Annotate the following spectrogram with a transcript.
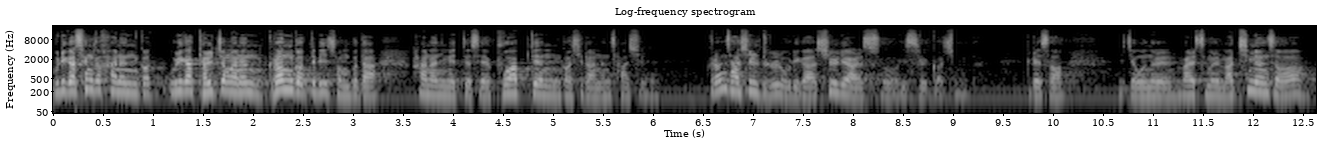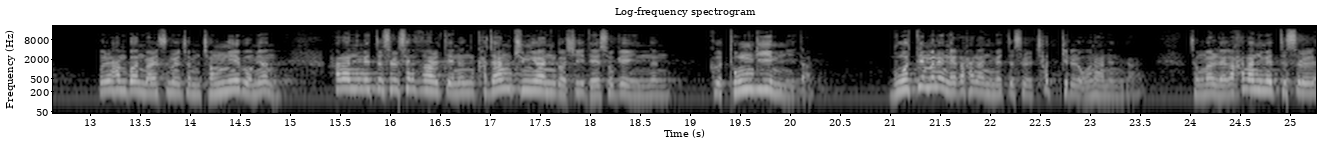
우리가 생각하는 것, 우리가 결정하는 그런 것들이 전부 다 하나님의 뜻에 부합된 것이라는 사실. 그런 사실들을 우리가 신뢰할 수 있을 것입니다. 그래서 이제 오늘 말씀을 마치면서 오늘 한번 말씀을 좀 정리해 보면 하나님의 뜻을 생각할 때는 가장 중요한 것이 내 속에 있는 그 동기입니다. 무엇 때문에 내가 하나님의 뜻을 찾기를 원하는가? 정말 내가 하나님의 뜻을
